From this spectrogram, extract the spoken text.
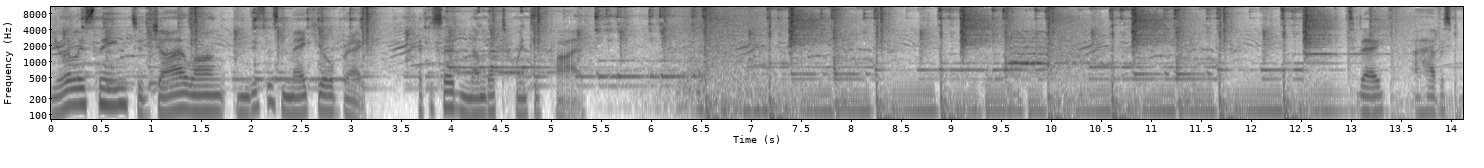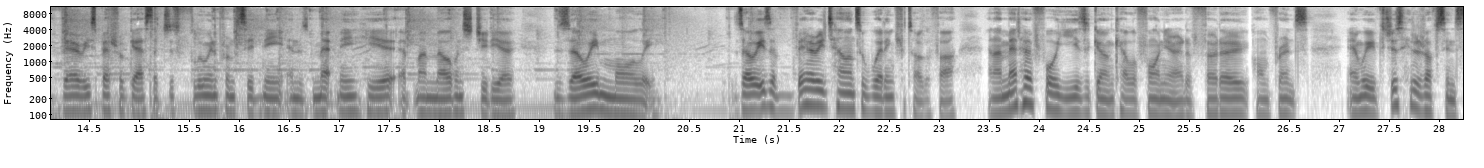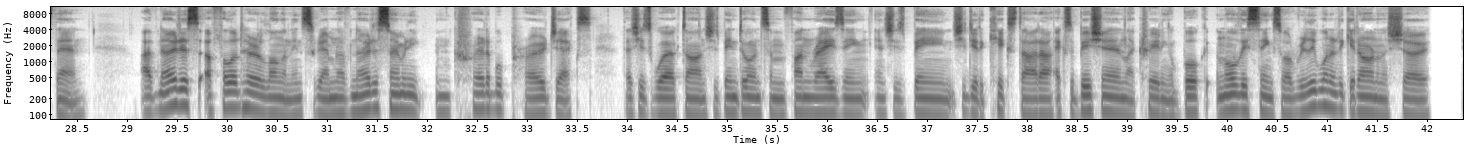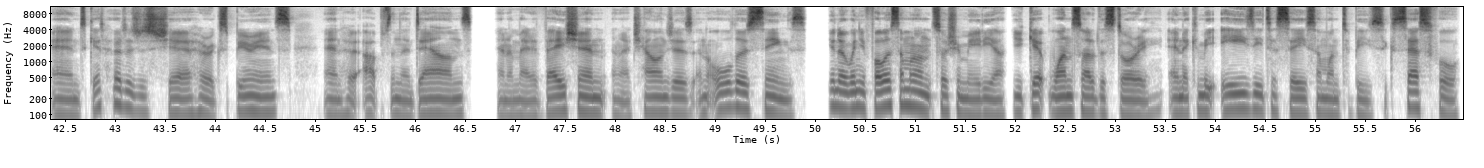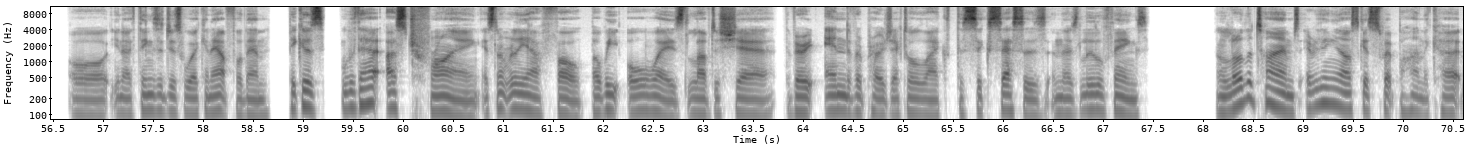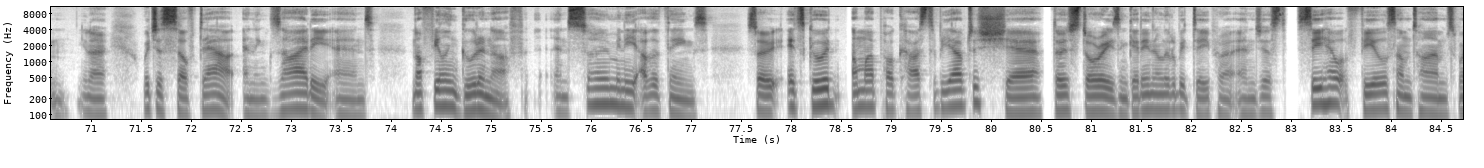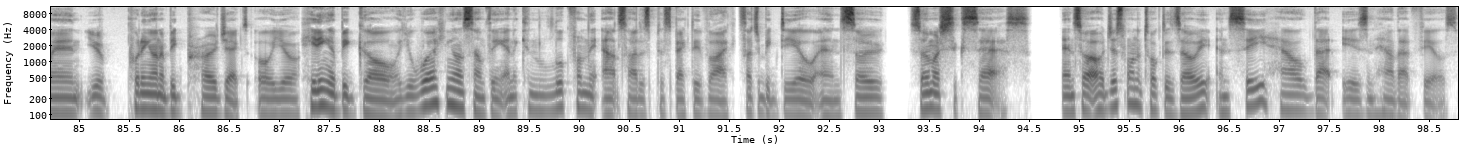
You're listening to Jai Long, and this is Make Your Break, episode number 25. Today, I have a very special guest that just flew in from Sydney and has met me here at my Melbourne studio, Zoe Morley. Zoe is a very talented wedding photographer, and I met her four years ago in California at a photo conference, and we've just hit it off since then. I've noticed, I've followed her along on Instagram, and I've noticed so many incredible projects that she's worked on. She's been doing some fundraising, and she's been, she did a Kickstarter exhibition, like creating a book, and all these things. So I really wanted to get her on the show and get her to just share her experience and her ups and her downs and her motivation and her challenges and all those things. You know, when you follow someone on social media, you get one side of the story, and it can be easy to see someone to be successful or, you know, things are just working out for them. Because without us trying, it's not really our fault, but we always love to share the very end of a project or like the successes and those little things. And a lot of the times, everything else gets swept behind the curtain, you know, which is self doubt and anxiety and not feeling good enough and so many other things. So it's good on my podcast to be able to share those stories and get in a little bit deeper and just see how it feels sometimes when you're putting on a big project or you're hitting a big goal or you're working on something and it can look from the outsider's perspective like such a big deal and so so much success. And so I just want to talk to Zoe and see how that is and how that feels.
